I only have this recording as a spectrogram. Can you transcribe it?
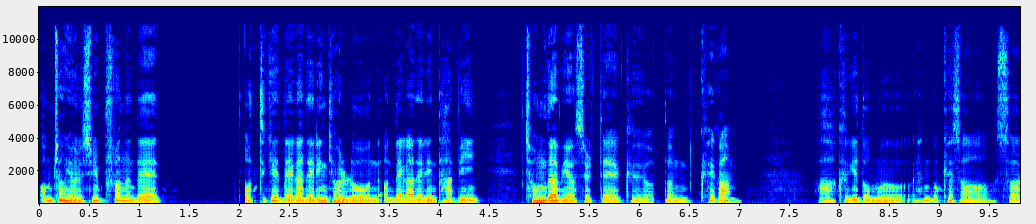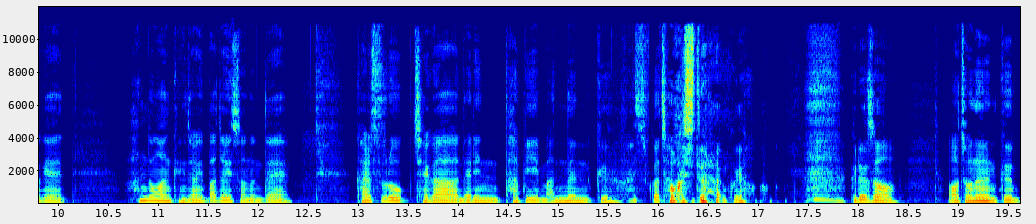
엄청 열심히 풀었는데 어떻게 내가 내린 결론, 내가 내린 답이 정답이었을 때 그 어떤 쾌감. 아, 그게 너무 행복해서 수학에 한동안 굉장히 빠져 있었는데 갈수록 제가 내린 답이 맞는 그 횟수가 적어지더라고요. 그래서 어 저는 그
